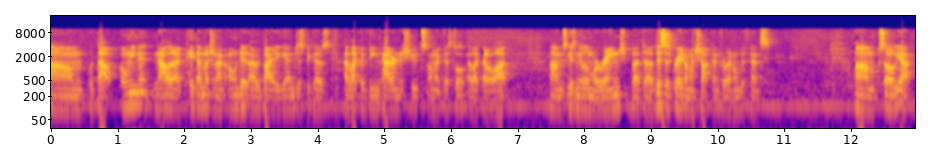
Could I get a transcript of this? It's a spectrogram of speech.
um, without owning it. Now that I've paid that much and I've owned it, I would buy it again just because I like the beam pattern it shoots on my pistol. I like that a lot. Um, gives me a little more range, but uh, this is great on my shotgun for my home defense. Um, so yeah,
